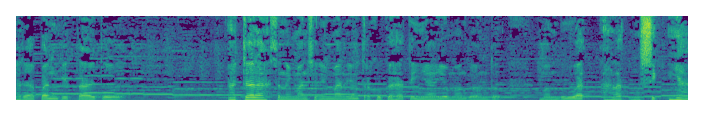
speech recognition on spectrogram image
harapan kita itu adalah seniman-seniman yang tergugah hatinya yuk monggo untuk membuat alat musiknya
